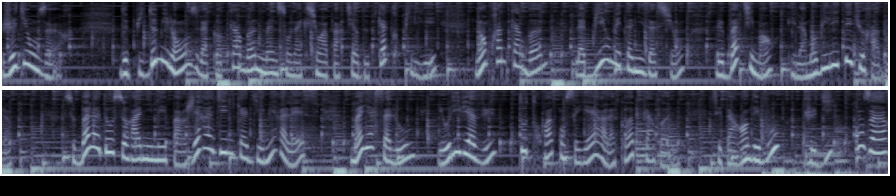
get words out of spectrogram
jeudi 11h. Depuis 2011, la COP Carbone mène son action à partir de quatre piliers l'empreinte carbone, la biométhanisation, le bâtiment et la mobilité durable. Ce balado sera animé par Géraldine Cadier-Mirales, Maya Saloum et Olivia Vu, toutes trois conseillères à la COP Carbone. C'est un rendez-vous jeudi 11h.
